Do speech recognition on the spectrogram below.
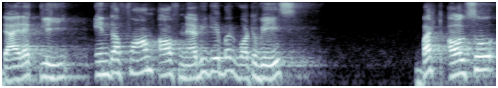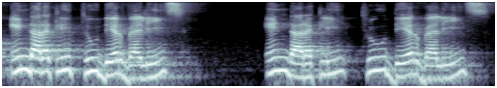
directly in the form of navigable waterways, but also indirectly through their valleys, indirectly through their valleys,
